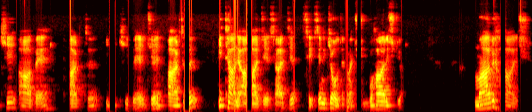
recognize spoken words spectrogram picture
2AB artı 2BC artı bir tane AC sadece 82 olacak değil? Çünkü bu hariç diyor. Mavi hariç.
